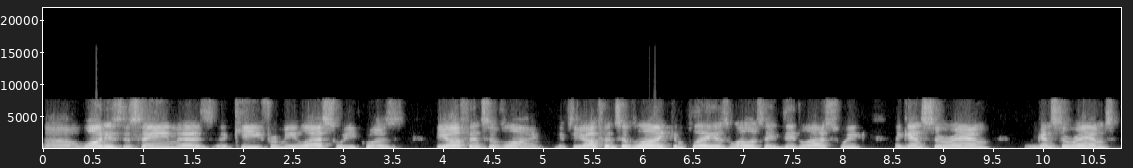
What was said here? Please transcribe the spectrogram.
Uh, one is the same as the key for me last week was the offensive line. If the offensive line can play as well as they did last week against the Ram, against the Rams,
